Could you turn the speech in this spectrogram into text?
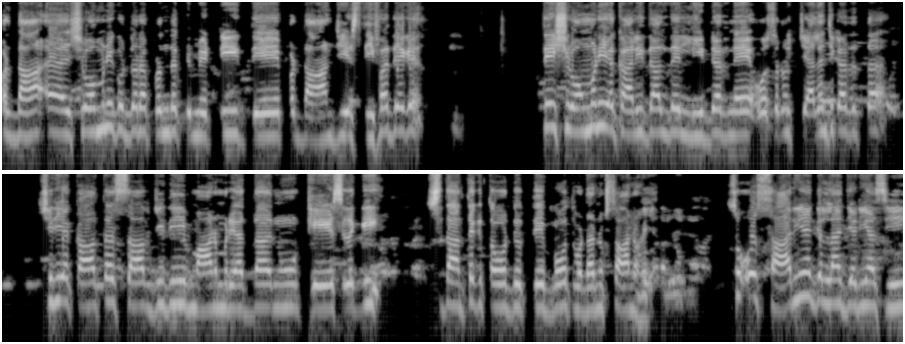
ਪ੍ਰਧਾਨ ਸ਼੍ਰੋਮਣੀ ਗੁਰਦੁਆਰਾ ਪ੍ਰਬੰਧਕ ਕਮੇਟੀ ਦੇ ਪ੍ਰਧਾਨ ਜੀ ਅਸਤੀਫਾ ਦੇ ਗਏ। ਤੇ ਸ਼੍ਰੋਮਣੀ ਅਕਾਲੀ ਦਲ ਦੇ ਲੀਡਰ ਨੇ ਉਸ ਨੂੰ ਚੈਲੰਜ ਕਰ ਦਿੱਤਾ। ਸ਼੍ਰੀ ਅਕਾਲ ਤਖਤ ਸਾਹਿਬ ਜੀ ਦੀ ਮਾਨ ਮਰਿਆਦਾ ਨੂੰ ਠੇਸ ਲੱਗੀ। ਸਿਧਾਂਤਕ ਤੌਰ ਦੇ ਉੱਤੇ ਬਹੁਤ ਵੱਡਾ ਨੁਕਸਾਨ ਹੋਇਆ। ਸੋ ਉਹ ਸਾਰੀਆਂ ਗੱਲਾਂ ਜਿਹੜੀਆਂ ਸੀ,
